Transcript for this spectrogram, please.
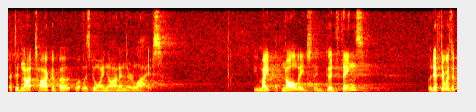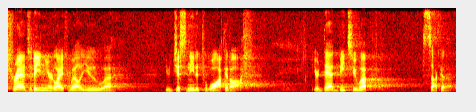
that did not talk about what was going on in their lives. You might acknowledge the good things, but if there was a tragedy in your life, well, you, uh, you just needed to walk it off. Your dad beats you up, Suck it up.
